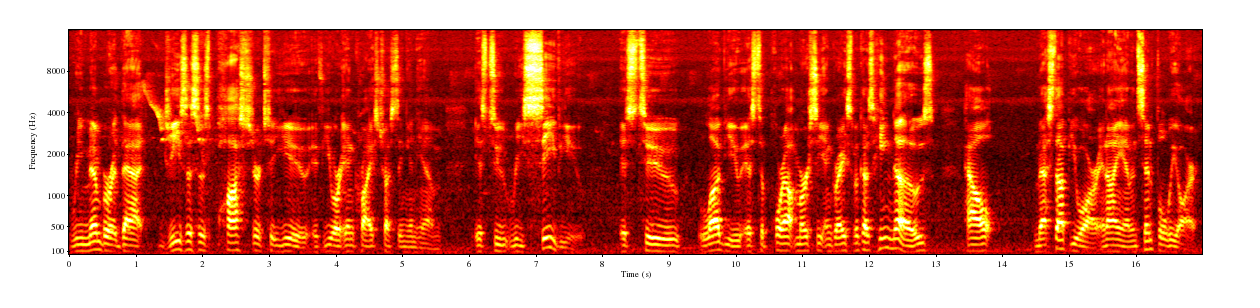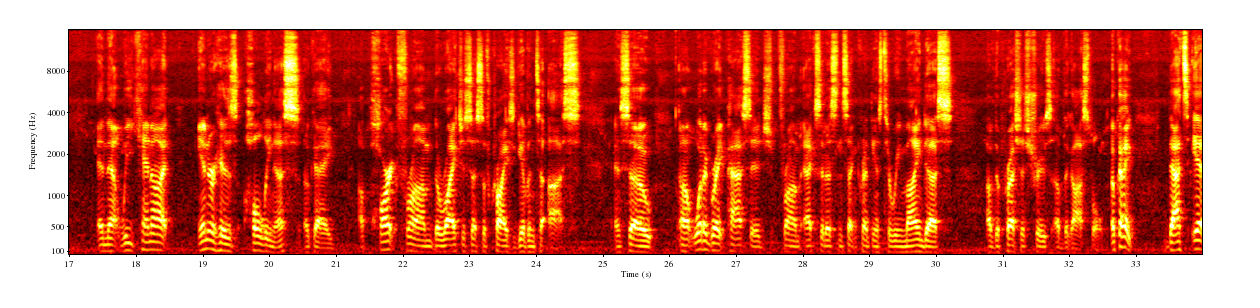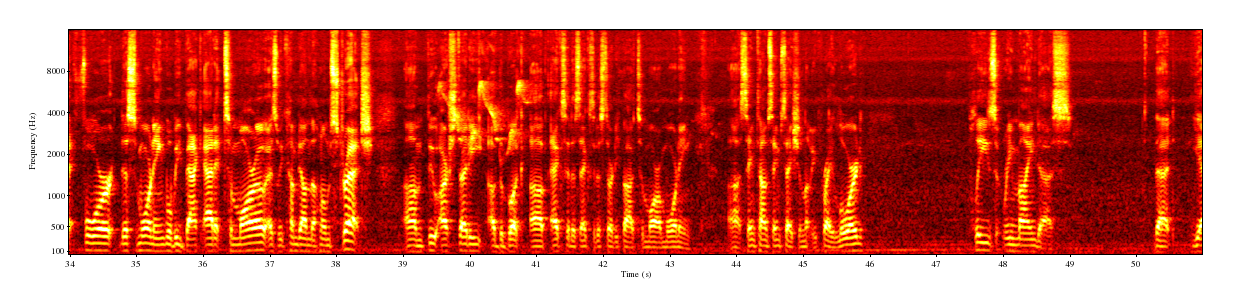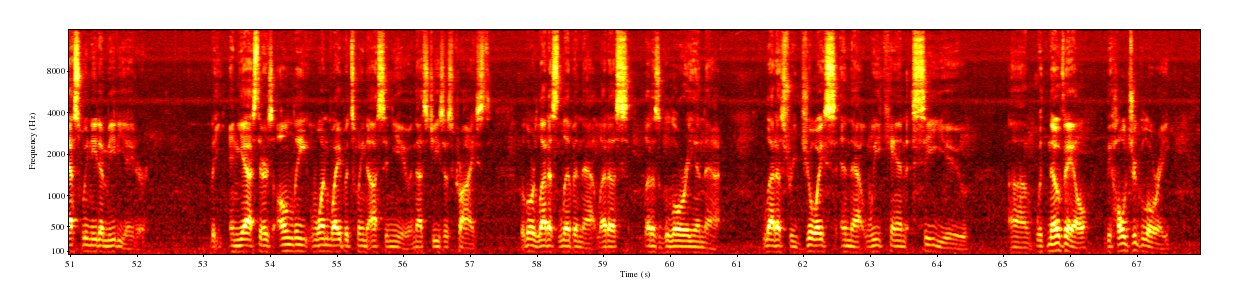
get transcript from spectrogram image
remember that Jesus' posture to you, if you are in Christ, trusting in Him, is to receive you, is to love you, is to pour out mercy and grace because He knows how messed up you are, and I am, and sinful we are, and that we cannot enter His holiness, okay, apart from the righteousness of Christ given to us. And so, uh, what a great passage from Exodus and Second Corinthians to remind us of the precious truths of the gospel. Okay, that's it for this morning. We'll be back at it tomorrow as we come down the home stretch um, through our study of the book of Exodus, Exodus 35, tomorrow morning. Uh, same time, same station. Let me pray. Lord, please remind us that yes, we need a mediator but, and yes, there's only one way between us and you, and that's Jesus Christ. But Lord, let us live in that. Let us let us glory in that. Let us rejoice in that we can see you uh, with no veil, behold your glory,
